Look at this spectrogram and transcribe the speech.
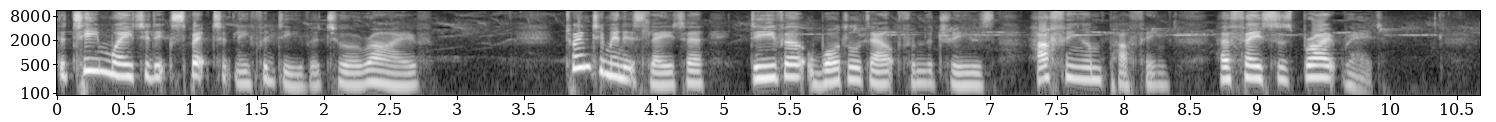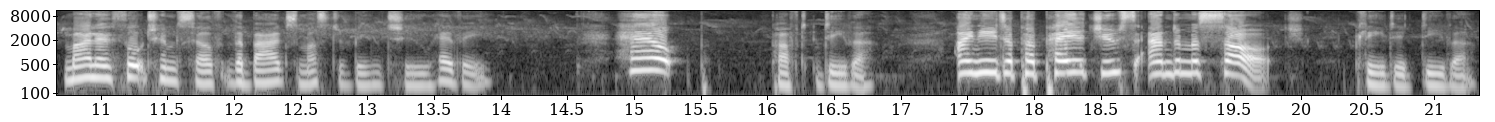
The team waited expectantly for Diva to arrive. Twenty minutes later, Diva waddled out from the trees, huffing and puffing. Her face was bright red. Milo thought to himself the bags must have been too heavy. Help! puffed Diva. I need a papaya juice and a massage, pleaded Diva.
